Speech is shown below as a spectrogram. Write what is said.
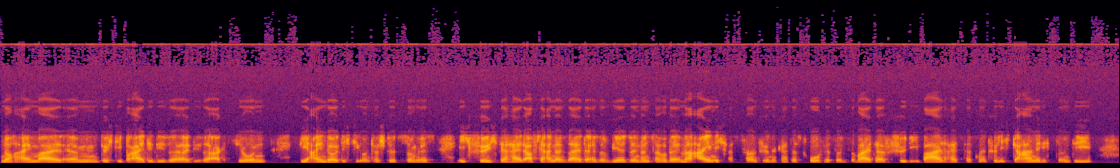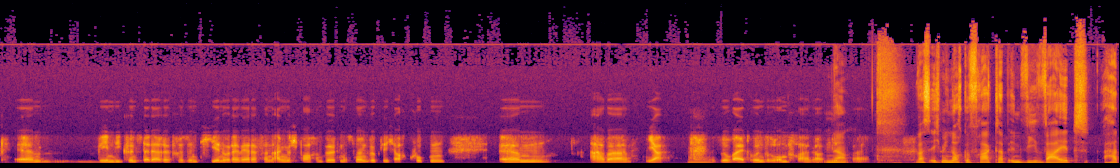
noch einmal ähm, durch die Breite dieser, dieser Aktion, wie eindeutig die Unterstützung ist. Ich fürchte halt auf der anderen Seite, also wir sind uns darüber immer einig, was Trump für eine Katastrophe ist und so weiter. Für die Wahl heißt das natürlich gar nichts. Und die, ähm, wen die Künstler da repräsentieren oder wer davon angesprochen wird, muss man wirklich auch gucken. Ähm, aber ja, mhm. soweit unsere Umfrage auf jeden ja. Fall. Was ich mich noch gefragt habe, inwieweit hat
